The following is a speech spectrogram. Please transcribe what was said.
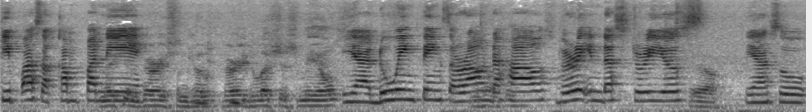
Keep us a company. Making company. very some del- very delicious meals. Yeah, doing things around the house. Very industrious. Yeah. Yeah, so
